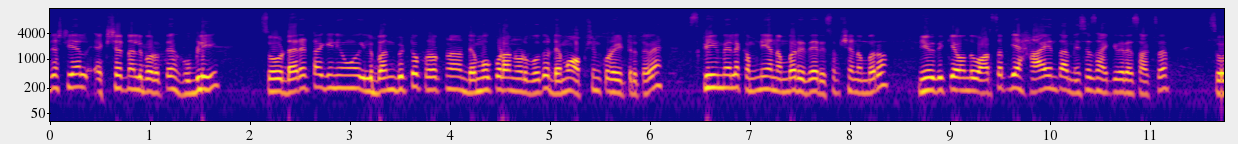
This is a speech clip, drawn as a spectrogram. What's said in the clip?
ಇಂಡಸ್ಟ್ರಿಯಲ್ ಎಕ್ಸ್ಟೇಟ್ನಲ್ಲಿ ಬರುತ್ತೆ, ಹುಬ್ಳಿ. ಸೊ ಡೈರೆಕ್ಟಾಗಿ ನೀವು ಇಲ್ಲಿ ಬಂದುಬಿಟ್ಟು ಪ್ರಾಡಕ್ಟ್ನ ಡೆಮೋ ಕೂಡ ನೋಡ್ಬೋದು. ಡೆಮೋ ಆಪ್ಷನ್ ಕೂಡ ಇಟ್ಟಿರ್ತೇವೆ. ಸ್ಕ್ರೀನ್ ಮೇಲೆ ಕಂಪ್ನಿಯ ನಂಬರ್ ಇದೆ ರಿಸೆಪ್ಷನ್ ನಂಬರು ನೀವು ಇದಕ್ಕೆ ಒಂದು ವಾಟ್ಸಪ್ಗೆ ಹಾಯ್ ಅಂತ ಮೆಸೇಜ್ ಹಾಕಿದರೆ ಸಾಕು ಸರ್ ಸೊ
